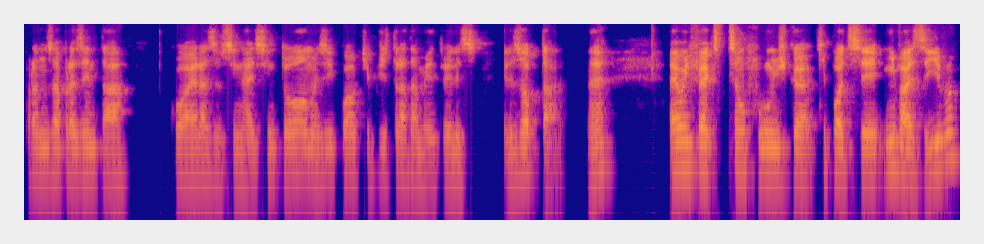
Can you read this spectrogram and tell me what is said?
para nos apresentar quais eram os sinais e sintomas e qual tipo de tratamento eles, eles optaram, né? É uma infecção fúngica que pode ser invasiva,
